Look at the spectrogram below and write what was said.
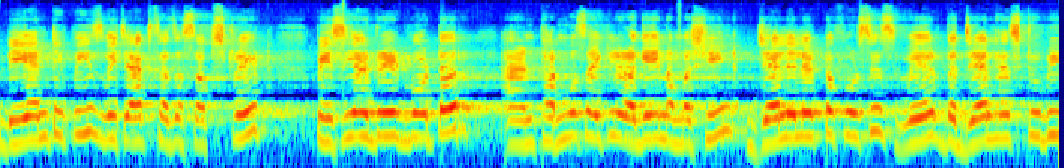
DNTPs which acts as a substrate, PCR grade water and thermocycler again a machine, gel electrophoresis where the gel has to be,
